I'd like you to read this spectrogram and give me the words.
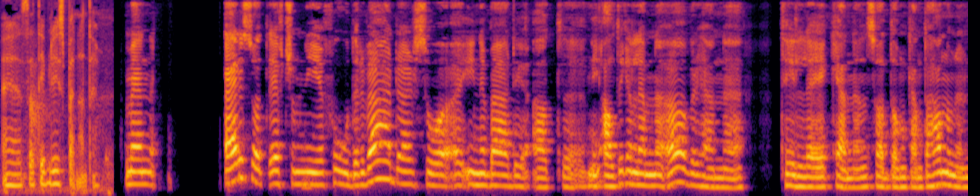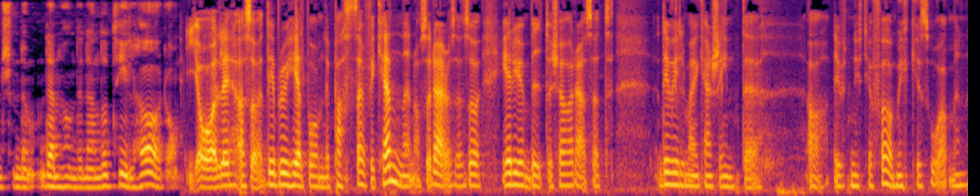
Eh, så att det blir spännande. Men är det så att eftersom ni är fodervärdar så eh, innebär det att eh, ni alltid kan lämna över henne till eh, kenneln så att de kan ta hand om den eftersom den, den hunden ändå tillhör dem? Ja, eller alltså det beror ju helt på om det passar för Kennen och sådär. Och sen så är det ju en bit att köra så att det vill man ju kanske inte ja, utnyttja för mycket så. Men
